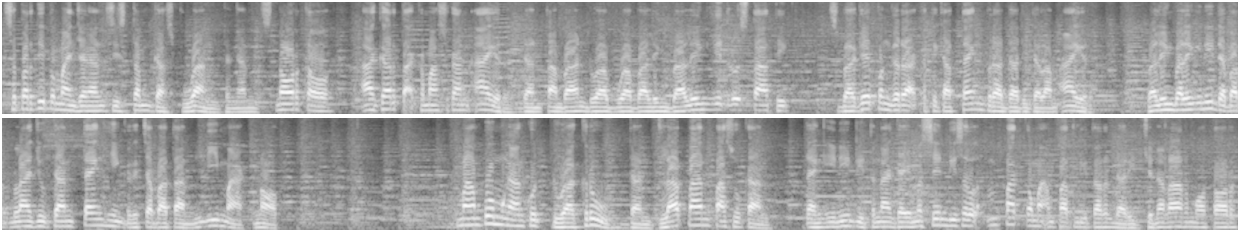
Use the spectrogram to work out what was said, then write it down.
seperti pemanjangan sistem gas buang dengan snorkel agar tak kemasukan air dan tambahan dua buah baling-baling hidrostatik sebagai penggerak ketika tank berada di dalam air. Baling-baling ini dapat melajukan tank hingga kecepatan 5 knot mampu mengangkut dua kru dan 8 pasukan. Tank ini ditenagai mesin diesel 4,4 liter dari General Motor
